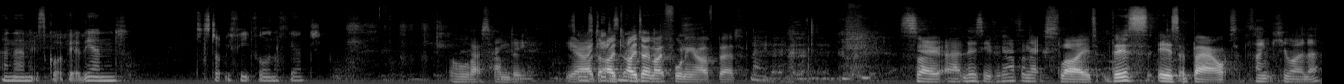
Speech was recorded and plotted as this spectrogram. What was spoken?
And then it's got a bit at the end to stop your feet falling off the edge. Oh, that's handy. Yeah, I, good, I- I don't like falling out of bed. No. So, uh, Lizzie, if we can have the next slide. This is about, thank you, Isla.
